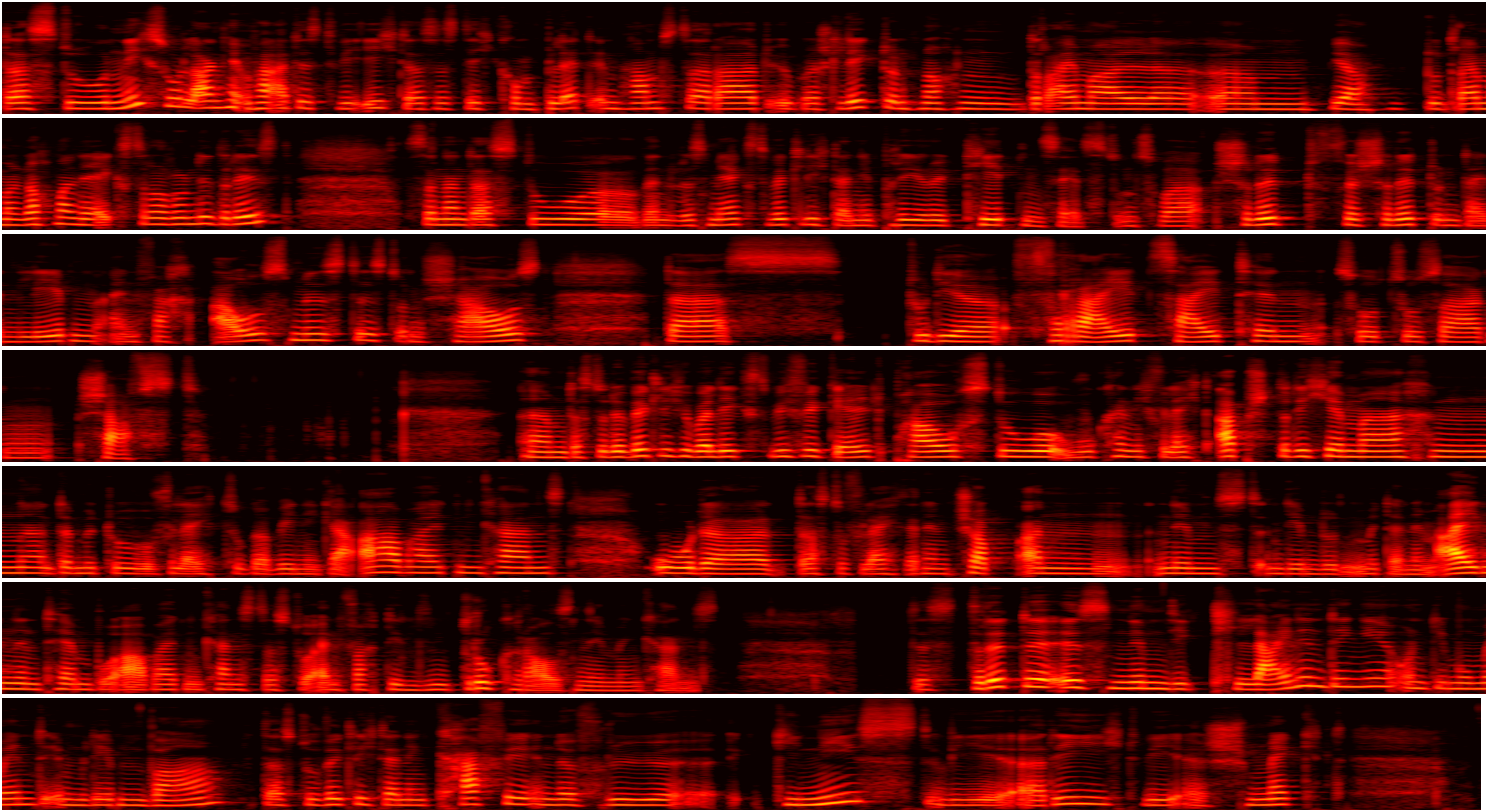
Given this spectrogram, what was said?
dass du nicht so lange wartest wie ich, dass es dich komplett im Hamsterrad überschlägt und noch ein dreimal, ähm, ja, du dreimal nochmal eine extra Runde drehst, sondern dass du, wenn du das merkst, wirklich deine Prioritäten setzt und zwar Schritt für Schritt und dein Leben einfach ausmistest und schaust, dass du dir Freizeiten sozusagen schaffst. Ähm, dass du dir wirklich überlegst, wie viel Geld brauchst du, wo kann ich vielleicht Abstriche machen, damit du vielleicht sogar weniger arbeiten kannst oder dass du vielleicht einen Job annimmst, in dem du mit deinem eigenen Tempo arbeiten kannst, dass du einfach den Druck rausnehmen kannst. Das dritte ist, nimm die kleinen Dinge und die Momente im Leben wahr, dass du wirklich deinen Kaffee in der Früh genießt, wie er riecht, wie er schmeckt,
